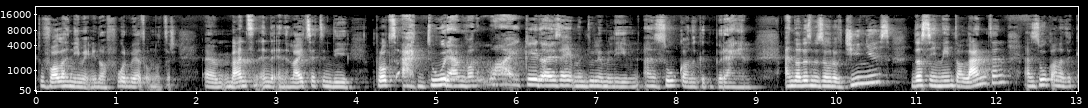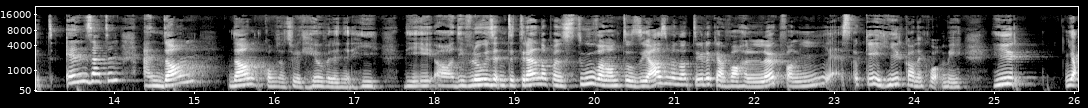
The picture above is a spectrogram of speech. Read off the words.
toevallig neem ik nu dat voorbeeld, omdat er um, mensen in de, in de light zitten die plots echt doorhebben van... Oké, okay, dat is eigenlijk mijn doel in mijn leven. En zo kan ik het brengen. En dat is mijn zone of genius. Dat zijn mijn talenten. En zo kan ik het inzetten. En dan dan komt natuurlijk heel veel energie. Die, oh, die vrouwen zitten te trillen op een stoel van enthousiasme natuurlijk en van geluk. Van yes, oké, hier kan ik wat mee. Hier, ja,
